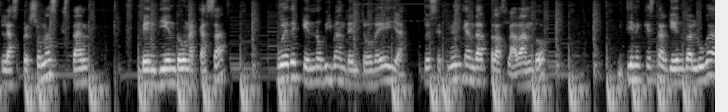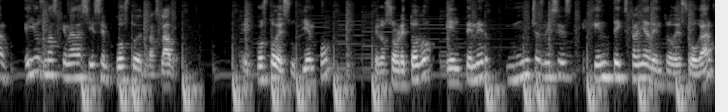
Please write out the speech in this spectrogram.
las personas que están vendiendo una casa puede que no vivan dentro de ella. Entonces se tienen que andar trasladando y tienen que estar yendo al lugar. Ellos más que nada sí es el costo de traslado, el costo de su tiempo, pero sobre todo el tener muchas veces gente extraña dentro de su hogar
